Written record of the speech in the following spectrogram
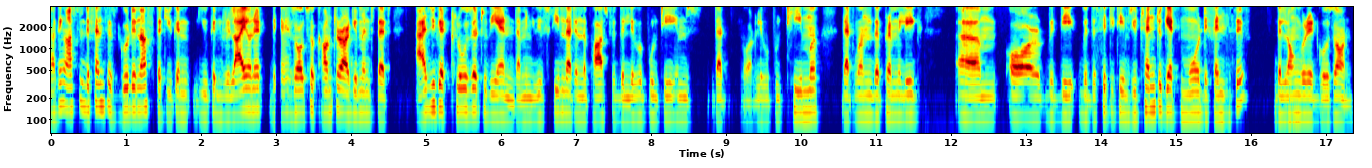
I think Arsenal defense is good enough that you can you can rely on it. There's also a counter argument that as you get closer to the end, I mean we've seen that in the past with the Liverpool teams that or Liverpool team that won the Premier League, um, or with the with the City teams, you tend to get more defensive the longer it goes on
